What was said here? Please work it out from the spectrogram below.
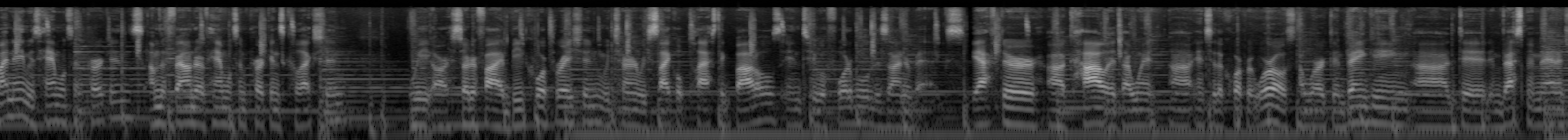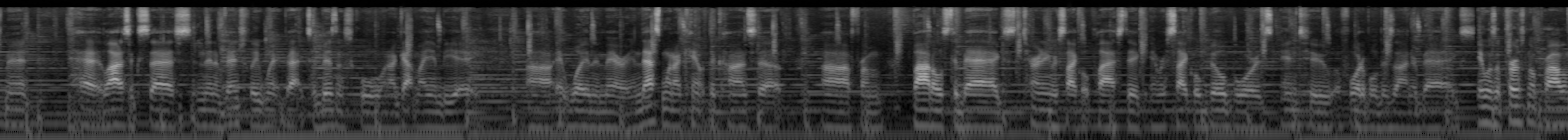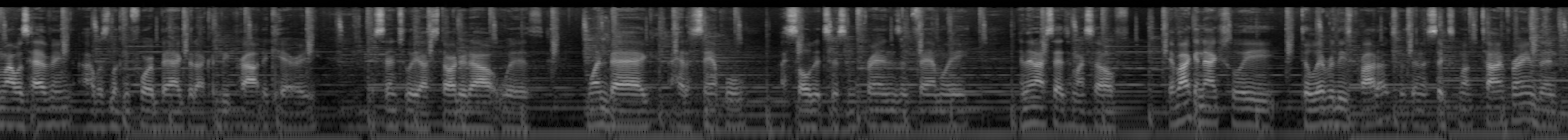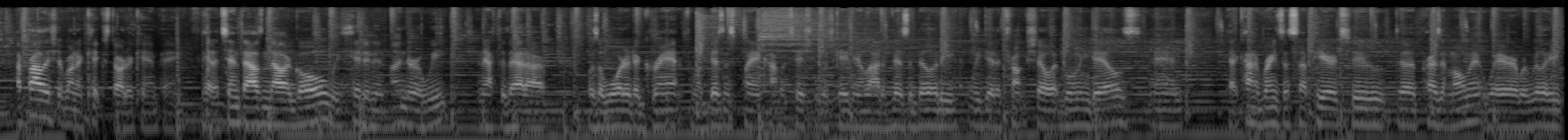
My name is Hamilton Perkins. I'm the founder of Hamilton Perkins Collection. We are a certified B Corporation. We turn recycled plastic bottles into affordable designer bags. After uh, college, I went uh, into the corporate world. I worked in banking, uh, did investment management, had a lot of success, and then eventually went back to business school and I got my MBA uh, at William & Mary. And that's when I came up with the concept uh, from bottles to bags, turning recycled plastic and recycled billboards into affordable designer bags. It was a personal problem I was having. I was looking for a bag that I could be proud to carry. Essentially, I started out with one bag, I had a sample, I sold it to some friends and family, and then I said to myself, if I can actually deliver these products within a six month time frame, then I probably should run a Kickstarter campaign. We had a $10,000 goal, we hit it in under a week, and after that I was awarded a grant from a business plan competition which gave me a lot of visibility. We did a trunk show at Bloomingdale's and that kind of brings us up here to the present moment where we're really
